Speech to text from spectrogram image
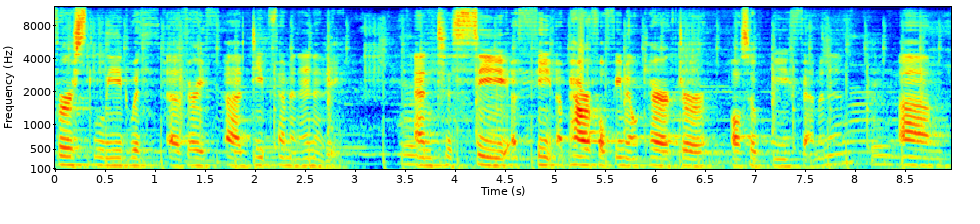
first lead with a very uh, deep femininity mm. and to see a, a, powerful female character also be feminine mm. um,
